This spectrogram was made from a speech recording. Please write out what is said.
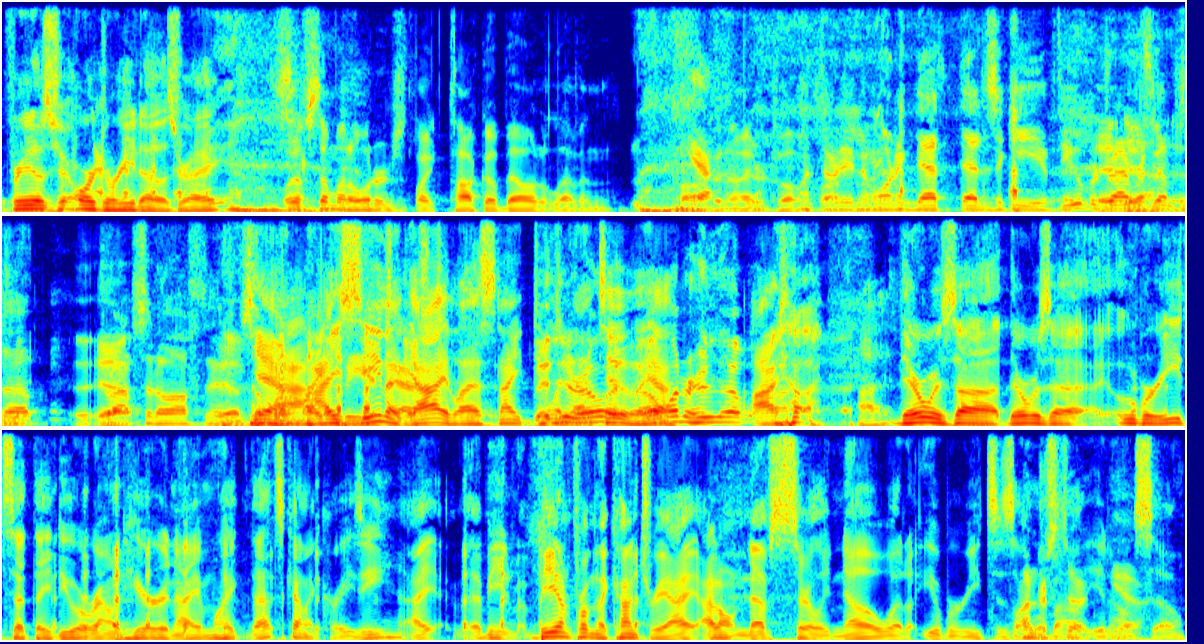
Fritos or Doritos, right? What if someone orders like Taco Bell at eleven o'clock Yeah. at night or twelve One o'clock? thirty in the night? morning. That that is a key. If the Uber Is driver it- comes it- up, uh, yeah. drops it off, then Yeah, Yeah, I be seen a test. guy last night doing that really? too. I wonder who that was. I, there was a there was a Uber Eats that they do around here, and I'm like, that's kind of crazy. I I mean, being from the country, I, I don't necessarily know what Uber Eats is all Understood. about, you know. yeah. So,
